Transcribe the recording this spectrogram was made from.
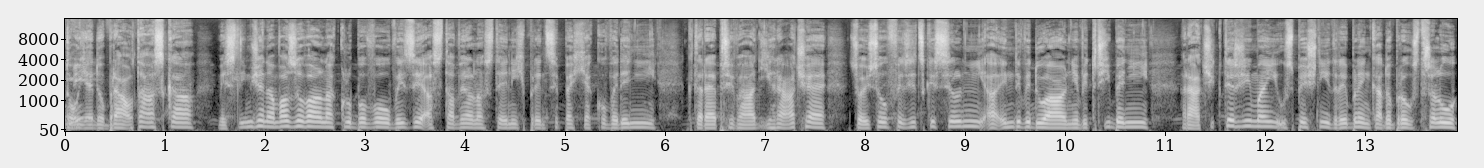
To je dobrá otázka. Myslím, že navazoval na klubovou vizi a stavil na stejných principech jako vedení, které přivádí hráče, co jsou fyzicky silní a individuálně vytříbení. Hráči, kteří mají úspěšný dribbling a dobrou střelu,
